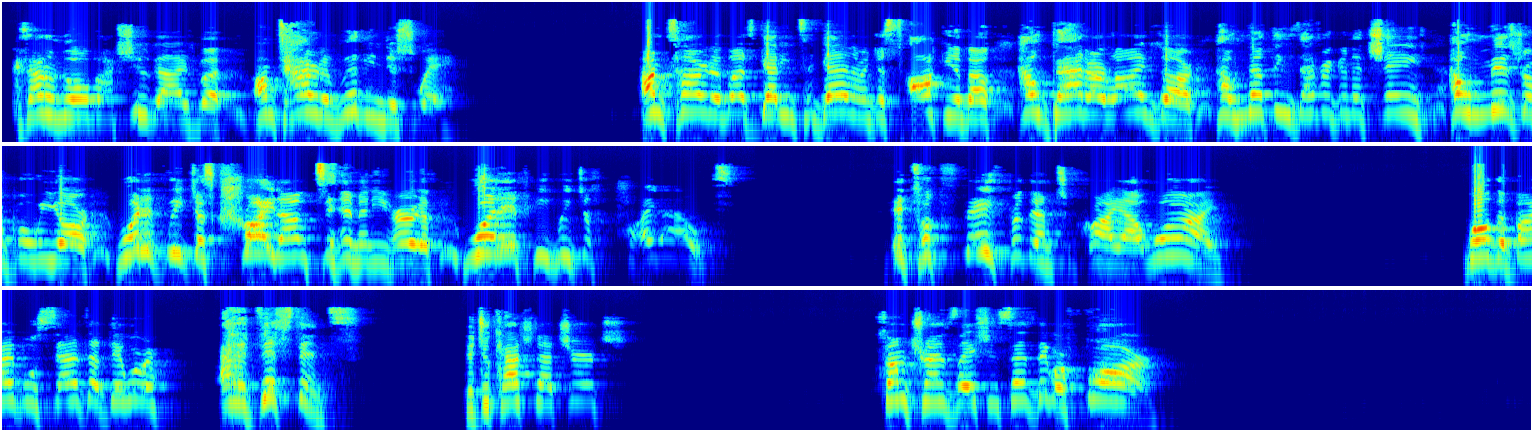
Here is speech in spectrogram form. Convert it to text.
Because I don't know about you guys, but I'm tired of living this way. I'm tired of us getting together and just talking about how bad our lives are, how nothing's ever going to change, how miserable we are. What if we just cried out to him and he heard us? What if he, we just cried out? It took faith for them to cry out. Why? Well, the Bible says that they were at a distance. Did you catch that, church? Some translation says they were far.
